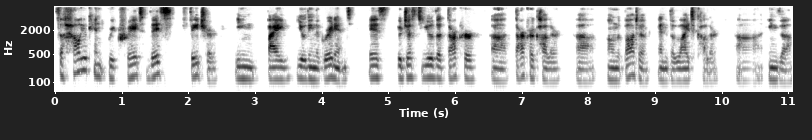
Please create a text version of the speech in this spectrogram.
So how you can recreate this feature in by using the gradient is you just use a darker uh, darker color uh, on the bottom and the light color uh, in the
